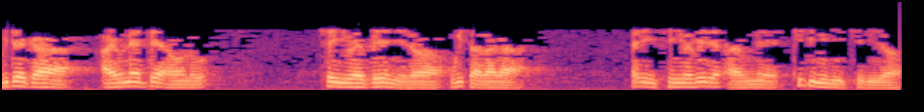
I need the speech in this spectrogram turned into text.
ဝိတက်ကအာယုန်နဲ့တက်အောင်လို့ချိန်ရွယ်ပေးနေတော့ဝိသရာကအဲ့ဒီချိန်ရွယ်ပေးတဲ့အာယုန်နဲ့ထိတိမိမိဖြစ်ပြီးတော့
